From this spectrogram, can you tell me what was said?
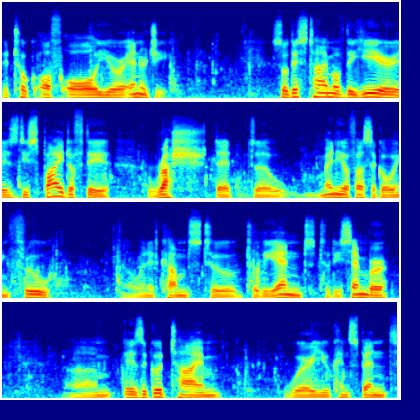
it took off all your energy. So this time of the year is, despite of the rush that uh, many of us are going through uh, when it comes to, to the end, to December, um, is a good time where you can spend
